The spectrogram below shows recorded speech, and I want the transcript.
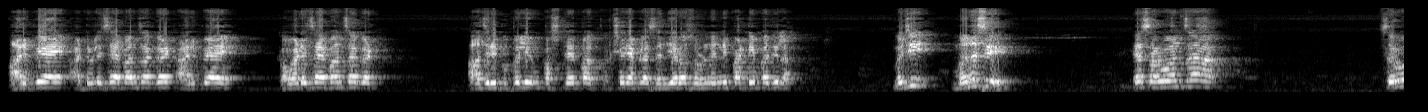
आरपीआय आठवले साहेबांचा गट आरपीआय कवाडे साहेबांचा गट आज रिपब्लिकन पक्षाने आपल्या संजयराव सोडून यांनी पाठिंबा दिला. म्हणजे मनसे या सर्वांचा सर्व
